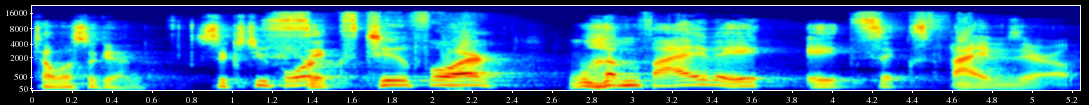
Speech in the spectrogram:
Tell us again. 624 624 158 8650.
